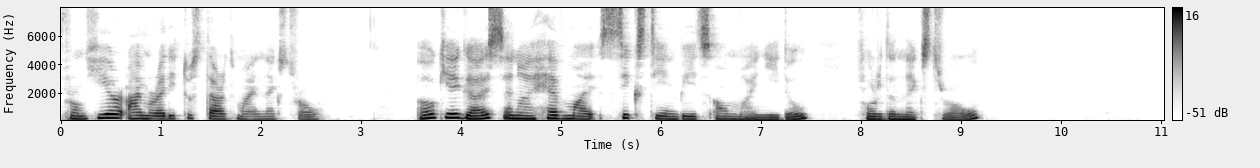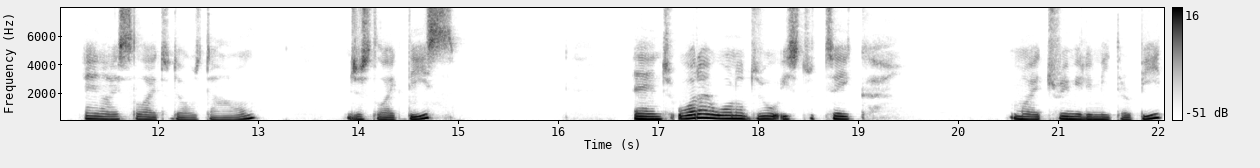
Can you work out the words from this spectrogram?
from here I'm ready to start my next row. Okay guys and I have my 16 beads on my needle for the next row. And I slide those down just like this and what I want to do is to take my 3 millimeter bead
